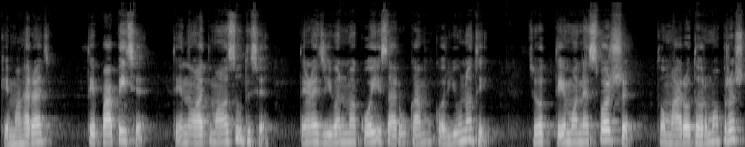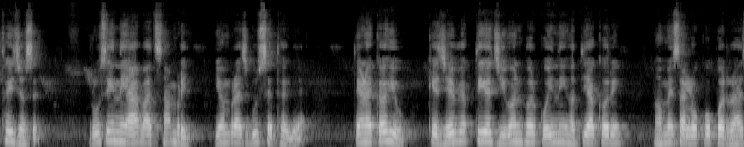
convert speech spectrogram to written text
કે, મહારાજ, તે પાપી છે. તેનો આત્મા અશુદ્ધ છે. તેણે જીવનમાં કોઈ સારું કામ કર્યું નથી. જો તે મને સ્પર્શે, તો મારો ધર્મ ભ્રષ્ટ થઈ જશે. ઋષિની આ વાત સાંભળી યમરાજ ગુસ્સે થઈ ગયા. તેણે કહ્યું કે, જે વ્યક્તિએ જીવનભર કોઈની હત્યા કરી, હંમેશા લોકો પર રાજ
